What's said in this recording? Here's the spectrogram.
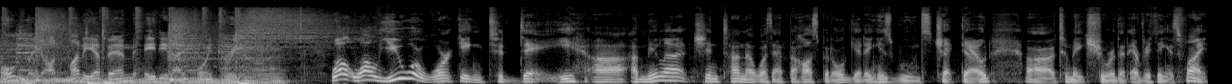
only on Money FM 89.3. Well, while you were working today, uh, Amila Chintana was at the hospital getting his wounds checked out uh, to make sure that everything is fine.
